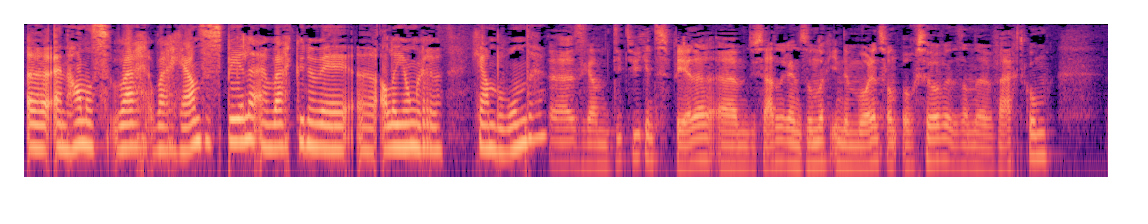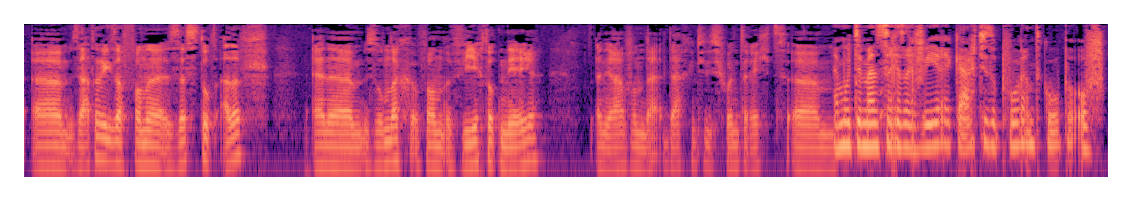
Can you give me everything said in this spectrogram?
eh, en Hannes, waar, waar gaan ze spelen en waar kunnen wij eh, alle jongeren gaan bewonderen? Uh, ze gaan dit weekend spelen, um, dus zaterdag en zondag in de molens van Orshoven, dat is aan de Vaartkom. Um, zaterdag is dat van uh, 6 tot 11 en um, zondag van 4 tot 9. En ja, van da daar kunt je dus gewoon terecht. Um, En moeten mensen reserveren, kaartjes op voorhand kopen of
